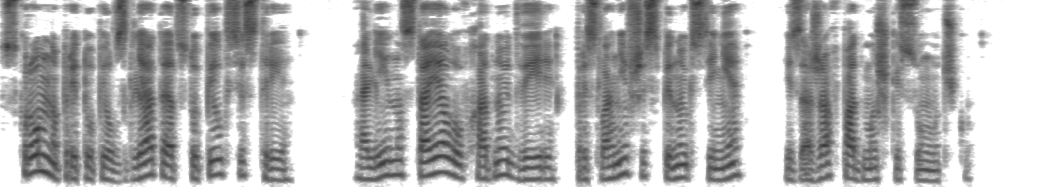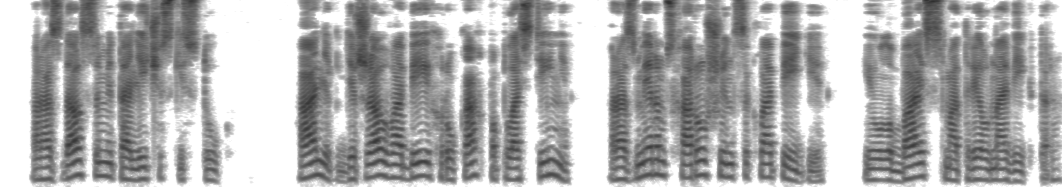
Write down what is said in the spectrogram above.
скромно притупил взгляд и отступил к сестре. Алина стояла у входной двери, прислонившись спиной к стене и зажав под мышкой сумочку. Раздался металлический стук. Алик держал в обеих руках по пластине размером с хорошую энциклопедию и, улыбаясь, смотрел на Виктора.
